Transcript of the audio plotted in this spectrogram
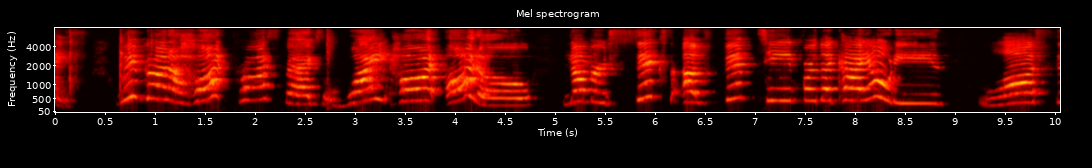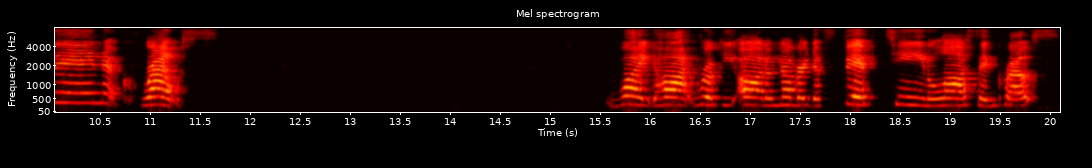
Nice. We've got a Hot Prospects White Hot Auto, numbered 6 of 15 for the Coyotes, Lawson Crouse. White Hot Rookie Auto, numbered to 15, Lawson Crouse.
